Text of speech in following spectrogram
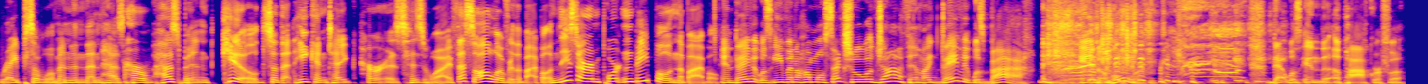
rapes a woman and then has her husband killed so that he can take her as his wife. That's all over the Bible. And these are important people in the Bible. And David was even a homosexual with Jonathan. Like David was bi and a whore. that was in the Apocrypha.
